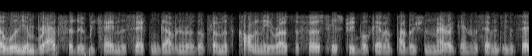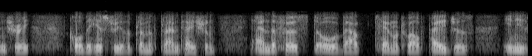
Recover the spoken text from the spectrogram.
uh, William Bradford, who became the second governor of the Plymouth colony, wrote the first history book ever published in America in the 17th century, called The History of the Plymouth Plantation, and the first oh about 10 or 12 pages in his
